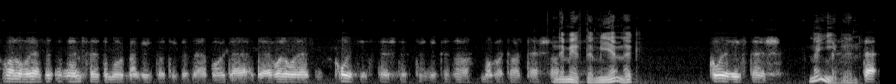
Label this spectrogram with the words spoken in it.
valahol ez, nem szeretem Orbán Viktort igazából, de, de valahol ez konzisztensnek tűnik ez a magatartása. Nem értem, milyennek? Konzisztens. Mennyiben? De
